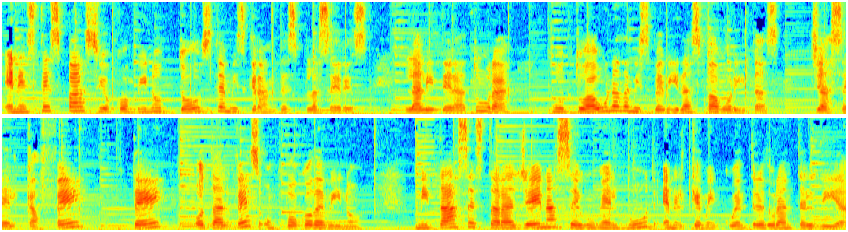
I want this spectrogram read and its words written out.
En este espacio combino dos de mis grandes placeres, la literatura junto a una de mis bebidas favoritas, ya sea el café, té o tal vez un poco de vino. Mi taza estará llena según el mood en el que me encuentre durante el día.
